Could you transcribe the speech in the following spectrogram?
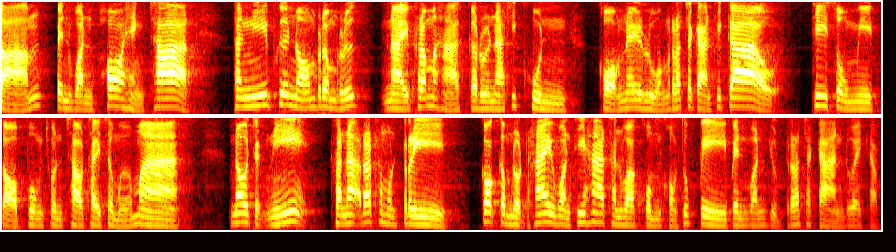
3. เป็นวันพ่อแห่งชาติ ทั้งนี้เพื่อน้อมรำลึกในพระมหากรุณาธิคุณของในหลวงรัชกาลที่ 9 ที่ทรงมีต่อปวงชนชาวไทยเสมอมา นอกจากนี้ คณะรัฐมนตรีก็กำหนดให้วันที่ 5 ธันวาคมของทุกปี เป็นวันหยุดราชการด้วยครับ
